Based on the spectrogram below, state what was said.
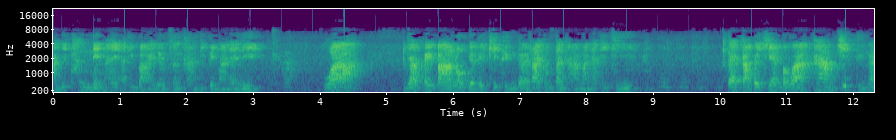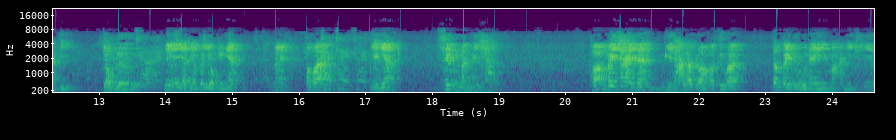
อันนี้ท่านเน้นให้อธิบายเรื่องสังขารที่เป็นมาในอดีตค่ะว่า อย่าไปปรารบอย่าไปคิดถึงด้วยได้ของตัณหามานะทิฏฐิอืมอืมอืมแต่กลับไปเขียนบอกว่าห้ามคิดถึงอดีตจบเลยใช่นี่อย่างอย่างประโยคอย่างเงี้ยใช่ไม่เพราะว่าใช่ใช่อย่างเงี้ย ซึ่งมันไม่ใช่ เพราะไม่ใช่นั้น มีฐานรับรองก็คือว่า ต้องไปดูในมหานิเทศ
